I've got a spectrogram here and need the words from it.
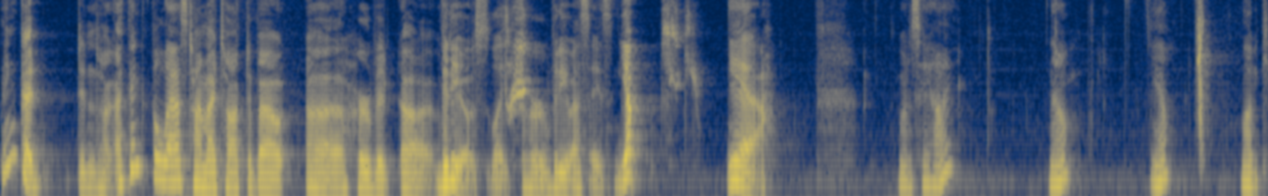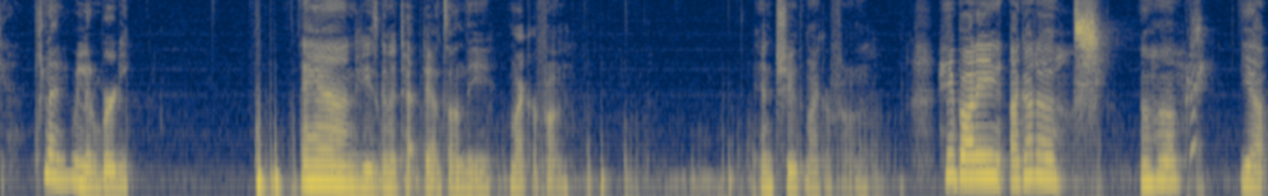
I think I didn't talk. I think the last time I talked about uh, her uh, videos, like her video essays. Yep. Yeah. You want to say hi? No? Yeah? Love you, kid. Love you, little birdie. And he's going to tap dance on the microphone and chew the microphone. Hey, buddy, I gotta. Uh huh. Yep.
